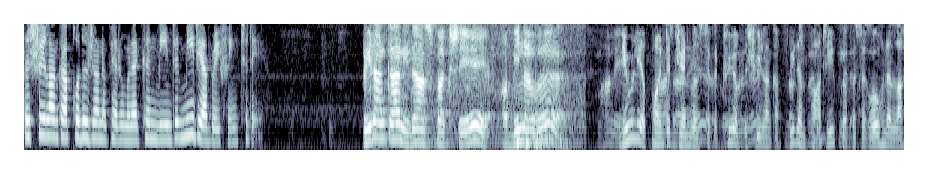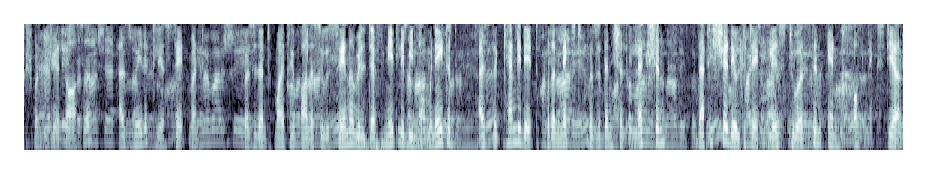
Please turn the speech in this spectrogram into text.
The Sri Lanka Podujana Peramuna convened a media briefing today. Sri Lanka Nidas Pakshe Abhinava Newly appointed General Secretary of the Sri Lanka Freedom Party, Professor Rohana Lakshman Vijayadasa, has made a clear statement. President Maithripala Sirisena will definitely be nominated as the candidate for the next presidential election that is scheduled to take place towards the end of next year.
